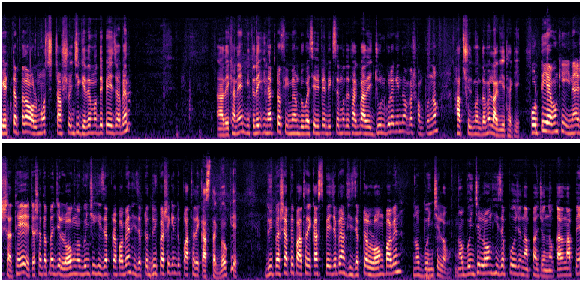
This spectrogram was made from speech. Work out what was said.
গেটটা আপনারা অলমোস্ট চারশো ইঞ্চি গেটের মধ্যে পেয়ে যাবেন। আর এখানে ভিতরে ইনারটো প্রিমিয়াম ডুবাই সিরি ফেব্রিক্সের মধ্যে থাকবে। আর এই জুলগুলো কিন্তু আমরা সম্পূর্ণ হাত সুরির মাধ্যমে লাগিয়ে থাকি। কোটি এবং কি ইনারের সাথে, এটার সাথে আপনার যে লং নব্বই ইঞ্চি হিজাবটা পাবেন, হিজাবটা দুই পাশে কিন্তু পাথরের কাজ থাকবে ওকে দুই পাশে আপনি পাথরের কাজ পেয়ে যাবেন আর হিজাবটা লং পাবেন, নব্বই ইঞ্চি লং নব্বই ইঞ্চি লং হিজাব প্রয়োজন আপনার জন্য, কারণ আপনি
